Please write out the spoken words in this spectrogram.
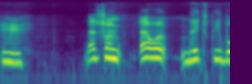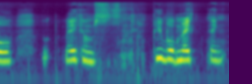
hmm That's when that what makes people make him people make think.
